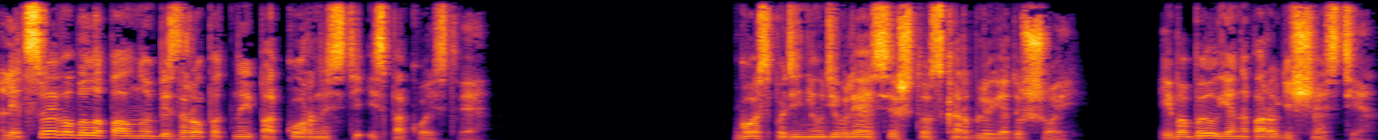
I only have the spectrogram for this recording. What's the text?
лицо его было полно безропотной покорности и спокойствия. Господи, не удивляйся, что скорблю я душой, ибо был я на пороге счастья.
